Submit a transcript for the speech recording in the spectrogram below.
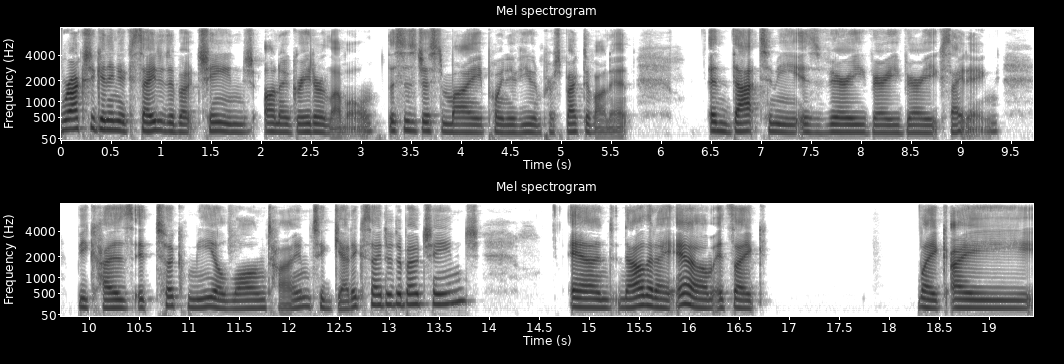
we're actually getting excited about change on a greater level this is just my point of view and perspective on it and that to me is very, very, very exciting because it took me a long time to get excited about change. And now that I am, it's like, like I,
